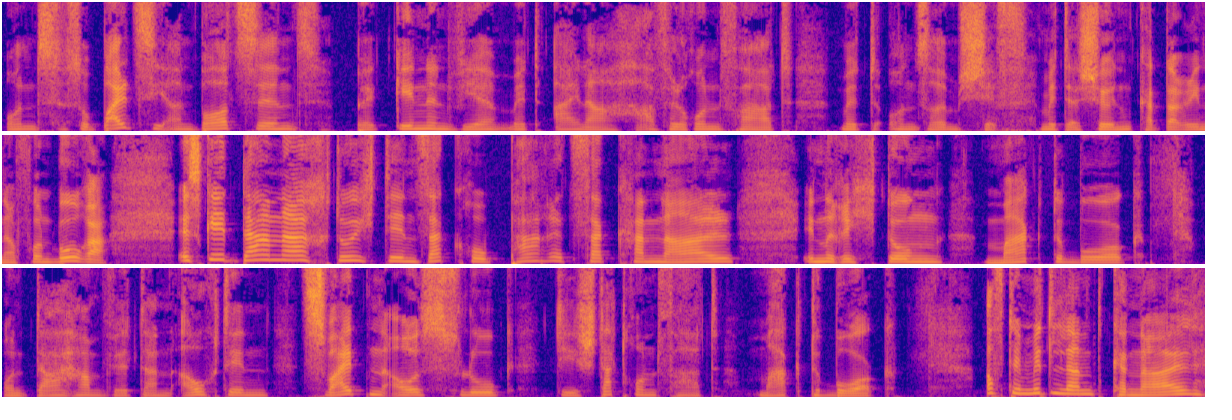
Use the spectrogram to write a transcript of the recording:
und sobald Sie an Bord sind, beginnen wir mit einer Havelrundfahrt mit unserem Schiff, mit der schönen Katharina von Bora. Es geht danach durch den Sakroparitzer Kanal in Richtung Magdeburg und da haben wir dann auch den zweiten Ausflug, die Stadtrundfahrt Magdeburg. Auf dem Mittellandkanal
